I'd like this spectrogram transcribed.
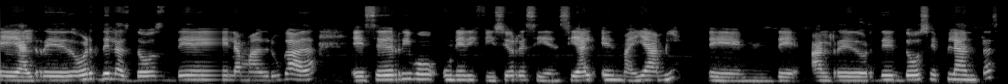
eh, alrededor de las 2 de la madrugada, eh, se derribó un edificio residencial en Miami em, de alrededor de 12 plantas.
